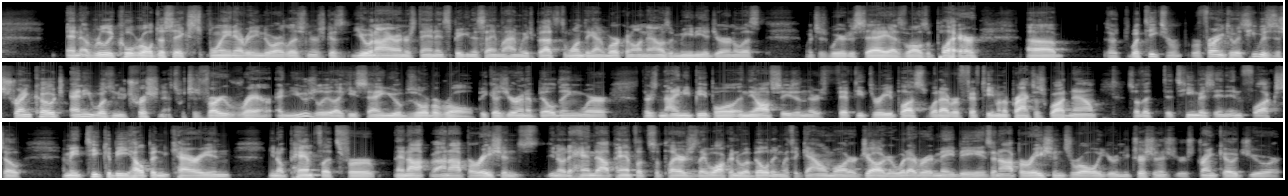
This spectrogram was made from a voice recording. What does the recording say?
and a really cool role just to explain everything to our listeners because you and I are understanding speaking the same language. But that's the one thing I'm working on now as a media journalist, which is weird to say, as well as a player. Uh, so what Teak's referring to is he was a strength coach and he was a nutritionist, which is very rare. And usually, like he's saying, you absorb a role because you're in a building where there's 90 people in the offseason, there's 53 plus whatever, 15 on the practice squad now. So the, the team is in influx. So, I mean, Teak could be helping carrying, you know, pamphlets for an, op- an operations, you know, to hand out pamphlets to players as they walk into a building with a gallon water jug or whatever it may be. It's an operations role. You're a nutritionist, you're a strength coach, you're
